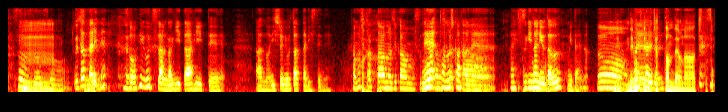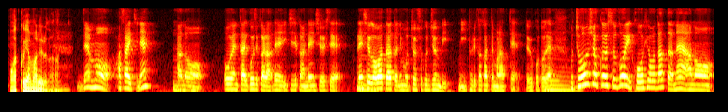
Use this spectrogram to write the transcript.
そうそうう。ん。歌ったりね。そう。そう。樋口さんがギター弾いてあの一緒に歌ったりしてね。楽しかった、あの時間もすごいね楽楽しかったね。はい次何歌う？みたいな。うん、ね眠くて寝ちゃったんだよな。ちょっとそこが悔やまれるな。でも朝一ね、あの応援隊5時から練1時間練習して練習が終わった後にもう朝食準備に取り掛かってもらってということで、もう朝食すごい好評だったねあの、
